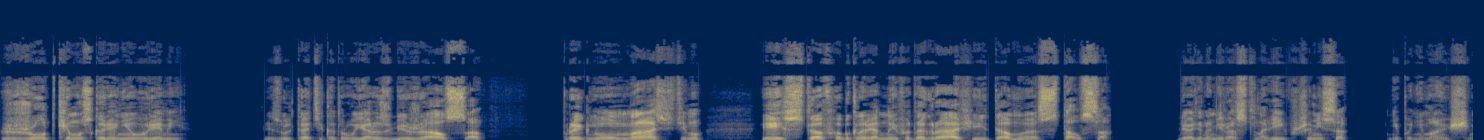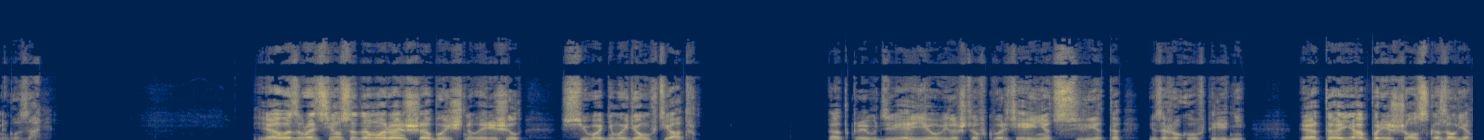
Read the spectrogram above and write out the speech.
с жутким ускорением времени, в результате которого я разбежался, прыгнул на стену и, став обыкновенной фотографией, там и остался глядя на мир остановившимися, непонимающими глазами. Я возвратился домой раньше обычного и решил, сегодня мы идем в театр. Открыв дверь, я увидел, что в квартире нет света, и зажег его в передней. — Это я пришел, — сказал я.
